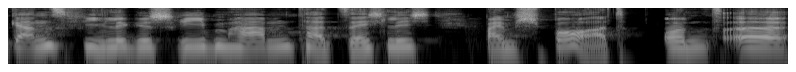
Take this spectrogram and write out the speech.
ganz viele geschrieben haben, tatsächlich beim Sport. Und äh,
